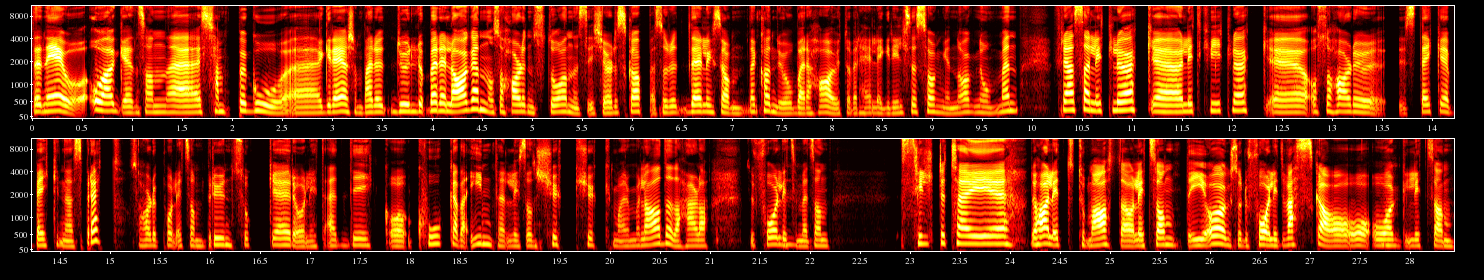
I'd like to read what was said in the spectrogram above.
Den er jo òg en sånn eh, kjempegod eh, greie som bare Du bare lager den, og så har du den stående i kjøleskapet. Så det, er liksom Den kan du jo bare ha utover hele grillsesongen òg nå. Men fresa litt løk, eh, litt hvitløk, eh, og så har du Steker baconet sprøtt. Så har du på litt sånn brunt sukker og litt eddik, og koker det inn til litt sånn tjukk, tjukk marmelade, det her, da. Du får litt som et sånn syltetøy Du har litt tomater og litt sånt i òg, så du får litt væske og, og, og litt sånn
